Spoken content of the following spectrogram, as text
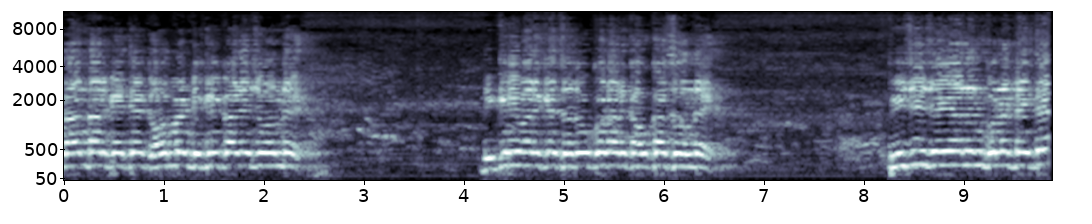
ప్రాంతానికైతే గవర్నమెంట్ డిగ్రీ కాలేజీ ఉంది. డిగ్రీ వరకే చదువుకోవడానికి అవకాశం ఉంది. పీజీ చేయాలనుకున్నట్టయితే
